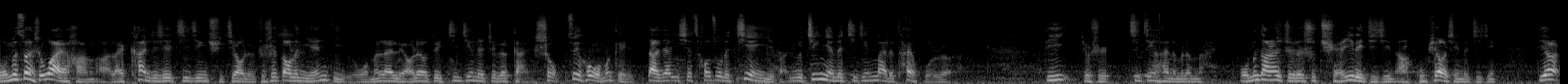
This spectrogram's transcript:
我们算是外行啊，来看这些基金去交流。只是到了年底，我们来聊聊对基金的这个感受。最后，我们给大家一些操作的建议吧。因为今年的基金卖的太火热了。第一，就是基金还能不能买？我们当然指的是权益类基金啊，股票型的基金。第二，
